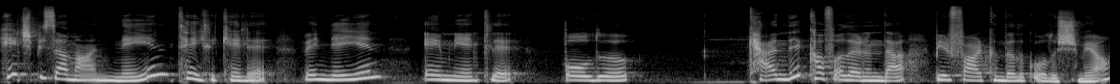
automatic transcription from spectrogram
hiçbir zaman neyin tehlikeli ve neyin emniyetli olduğu kendi kafalarında bir farkındalık oluşmuyor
